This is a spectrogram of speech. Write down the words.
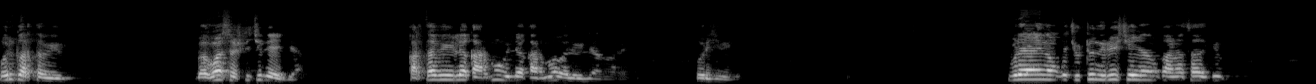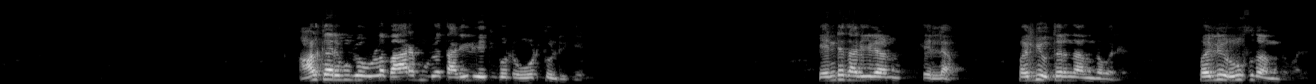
ഒരു കർത്തവ്യം ഭഗവാൻ സൃഷ്ടിച്ചിട്ടേ ഇല്ല. കർത്തവ്യമില്ല കർമ്മമില്ല കർമ്മഫലമില്ല എന്ന് പറയുന്നത് ഒരു ജീവിക്കും. ഇവിടെയാണെങ്കിൽ നമുക്ക് ചുറ്റും നിരീക്ഷിച്ച് കഴിഞ്ഞാൽ നമുക്ക് കാണാൻ സാധിക്കും. ആൾക്കാർ മുഴുവൻ ഉള്ള ഭാരം മുഴുവൻ തലയിൽ ഏറ്റിക്കൊണ്ട് ഓടിക്കൊണ്ടിരിക്കുകയാണ്. എന്റെ തലയിലാണ് എല്ലാം. വലിയ ഉത്തരം താങ്ങുന്ന പോലെ. വലിയ റൂഫ് താങ്ങുന്ന പോലെ.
